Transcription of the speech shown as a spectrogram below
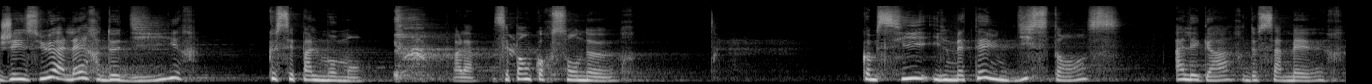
Jésus a l'air de dire que c'est pas le moment. Voilà, c'est pas encore son heure. Comme s'il il mettait une distance à l'égard de sa mère.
